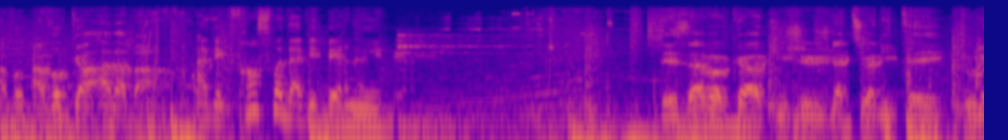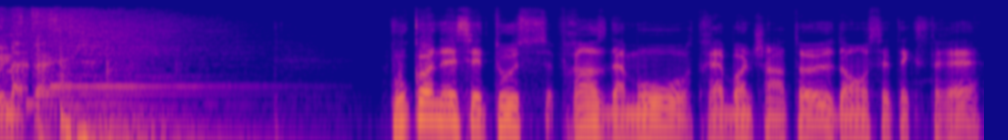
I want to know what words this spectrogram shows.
Avocat à la barre. Avec François-David Bernier. Des avocats qui jugent l'actualité tous les matins. Vous connaissez tous France d'amour, très bonne chanteuse, dont cet extrait.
